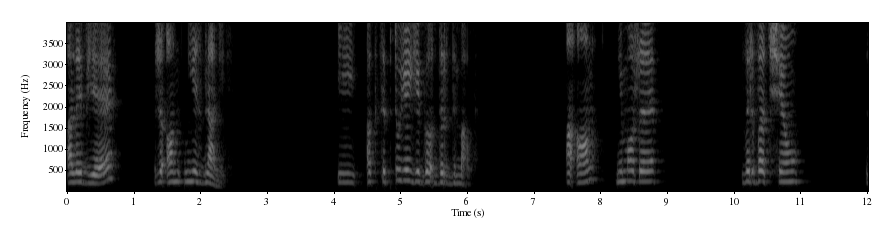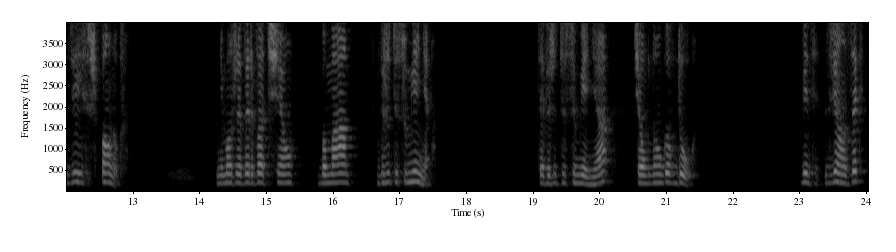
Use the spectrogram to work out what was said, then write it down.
ale wie, że on nie jest dla niej i akceptuje jego drdymały. A on nie może wyrwać się z jej szponów. Nie może wyrwać się, bo ma wyrzuty sumienia. Te wyrzuty sumienia ciągną go w dół. Więc związek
